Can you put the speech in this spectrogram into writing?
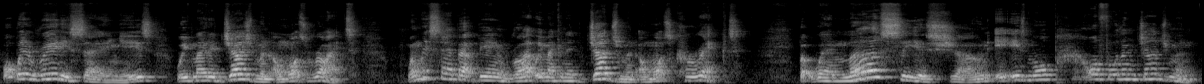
what we're really saying is we've made a judgment on what's right. When we say about being right, we're making a judgment on what's correct. But where mercy is shown, it is more powerful than judgment.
